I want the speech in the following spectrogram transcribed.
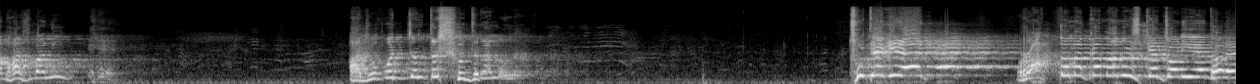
আভাসবাণী? আজও পর্যন্ত শুধরালো না। ছুটে গিয়ে রক্তমাখা মানুষকে জড়িয়ে ধরে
